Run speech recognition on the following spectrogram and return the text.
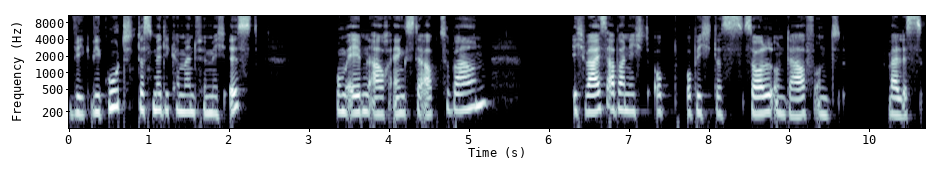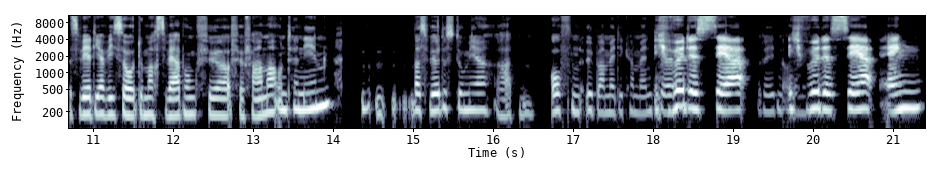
wie, wie gut das Medikament für mich ist, um eben auch Ängste abzubauen. Ich weiß aber nicht, ob, ob ich das soll und darf und weil es, es wird ja wie so, du machst Werbung für, für Pharmaunternehmen. Was würdest du mir raten? Offen über Medikamente ich würde sehr, reden? Ich würde sehr eng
